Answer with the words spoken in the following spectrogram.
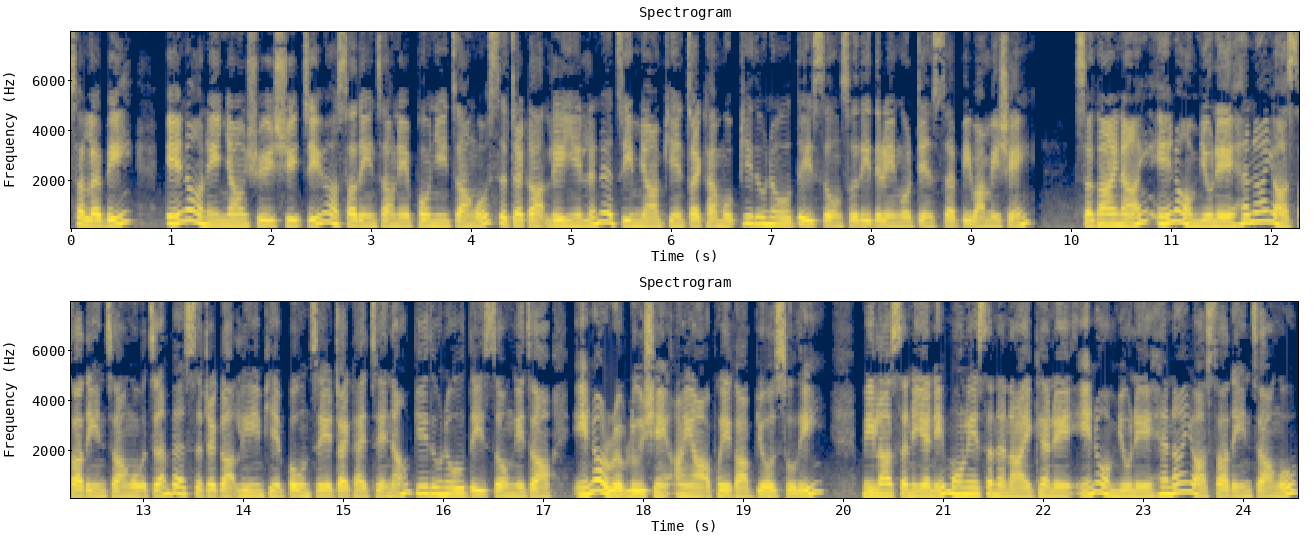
ဆက်လက်ပြီးအင်းတော်နဲ့ညောင်ရွှေရှိကျေးရွာစာသိန်းကျောင်းနဲ့ဘုံကြီးကျောင်းကိုစစ်တပ်ကလေရင်လက်နက်ကြီးများဖြင့်တိုက်ခတ်မှုပြည်သူ့နှုတ်သိဆုံးဆိုသည့်တရင်ကိုတင်ဆက်ပေးပါမယ်ရှင်။ စကိုင်းတိုင်းအင်းတော်မြို့နယ်ဟန်နာရွာစာတင်ကျောင်းကိုအကြမ်းဖက်စစ်တပ်ကလေရင်ဖြင့်ပုံကျဲတိုက်ခိုက်ခြင်းကြောင့်ပြည်သူ့နှုတ်သေဆုံးခဲ့ကြောင်းအင်းတော် Revolution အိုင်ယာအဖွဲ့ကပြောဆိုသည်မေလ12ရက်နေ့မွန်းလင်း12နာရီခန့်တွင်အင်းတော်မြို့နယ်ဟန်နာရွာစာတင်ကျောင်းကို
